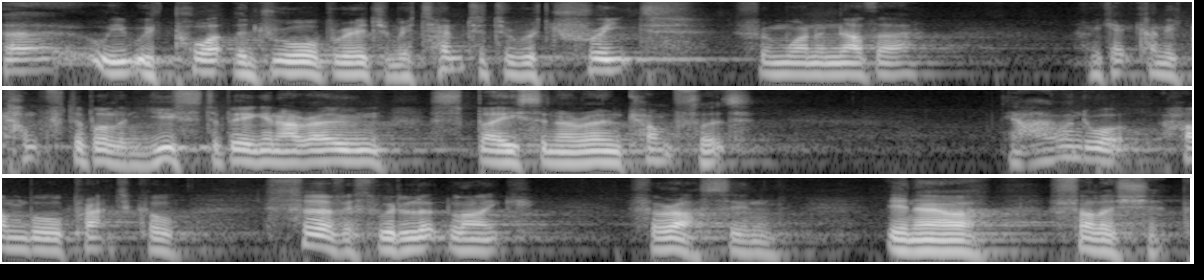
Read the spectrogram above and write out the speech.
uh, we, we pull up the drawbridge and we're tempted to retreat from one another. We get kind of comfortable and used to being in our own space and our own comfort. Yeah, I wonder what humble, practical service would look like for us in, in our fellowship.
